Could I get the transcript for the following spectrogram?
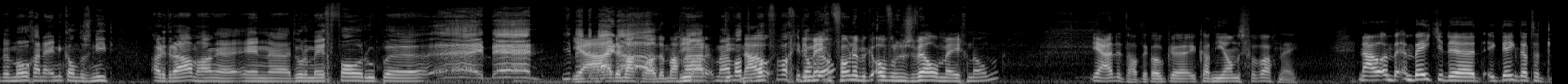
we mogen aan de ene kant dus niet uit het raam hangen en eh, door een megafoon roepen... Hey Ben, je bent Ja, bijna!" dat mag wel, dat mag Maar, wel. maar Die- wat, nou, wat verwacht je Die dan wel? megafoon heb ik overigens wel meegenomen. Ja, dat had ik ook. eh, ik had niet anders verwacht, nee. Nou, een, een beetje de. Ik denk dat het,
